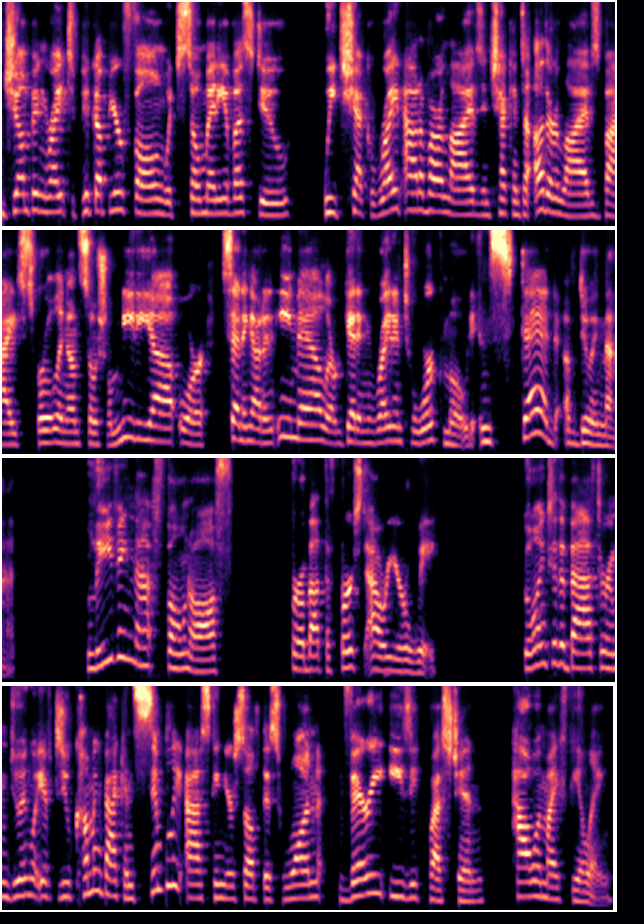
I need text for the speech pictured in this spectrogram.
jumping right to pick up your phone, which so many of us do, we check right out of our lives and check into other lives by scrolling on social media or sending out an email or getting right into work mode. Instead of doing that, leaving that phone off for about the first hour you're awake, going to the bathroom, doing what you have to do, coming back and simply asking yourself this one very easy question How am I feeling?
